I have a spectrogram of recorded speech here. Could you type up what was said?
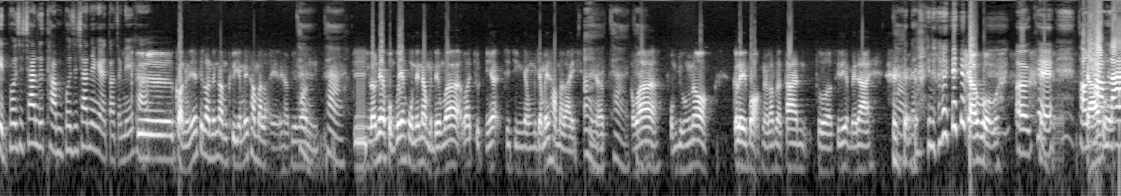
ปิดโพซิชันหรือทำโพซิชันยังไงต่อจากนี้คืคะอก่อนหน้านี้ที่เราแนะนำคือยังไม่ทำอะไรนะครับพี่ม่ค่ะอนค่ะจริงๆแล้วเนี่ยผมก็ยังคงแนะนำเหมือนเดิมว่าว่าจุดเนี้ยจริงๆยังยังไม่ทำอะไรอ่านะครับค่ะแต่ว่าผมอยู่ข้างนอกก็เลยบอกนะรับนาต้านตัวซีรีส์ไม่ได้ค่ะได้ได้ครับผมโอเค ทองครับผมคำละ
